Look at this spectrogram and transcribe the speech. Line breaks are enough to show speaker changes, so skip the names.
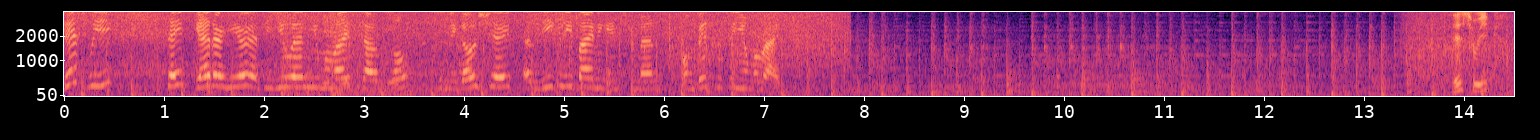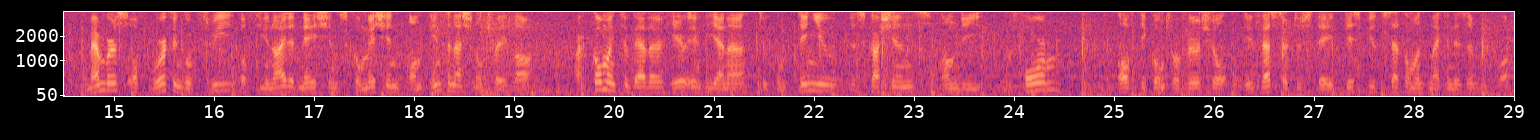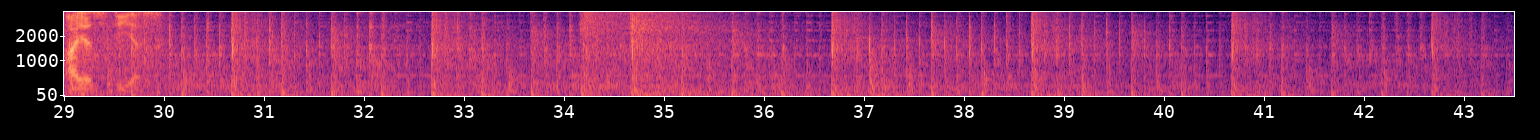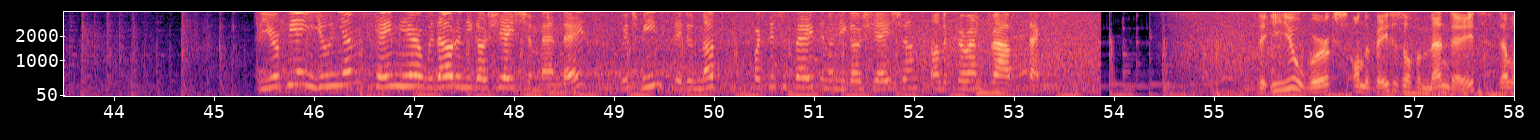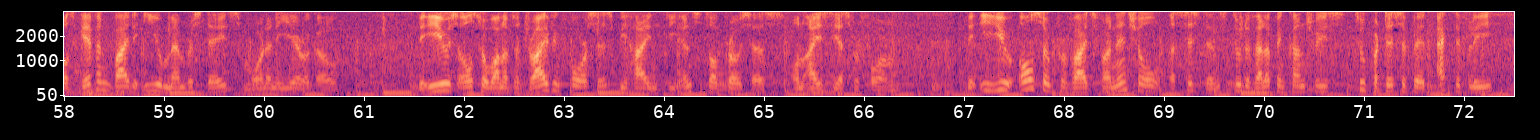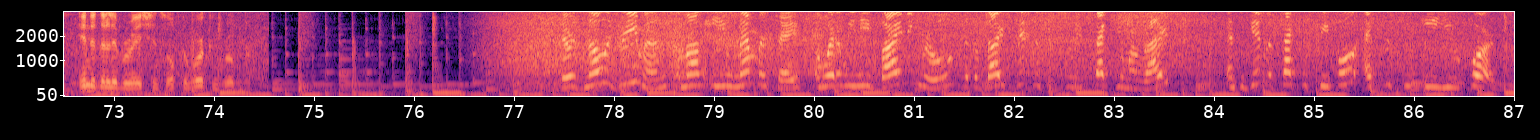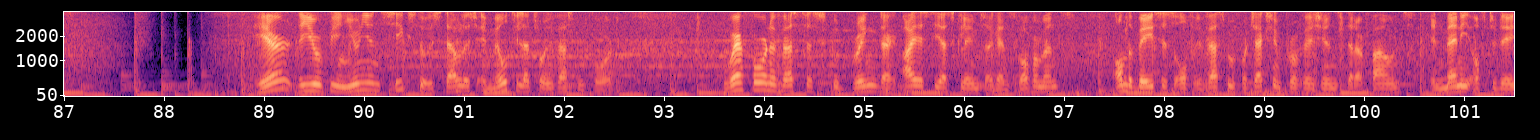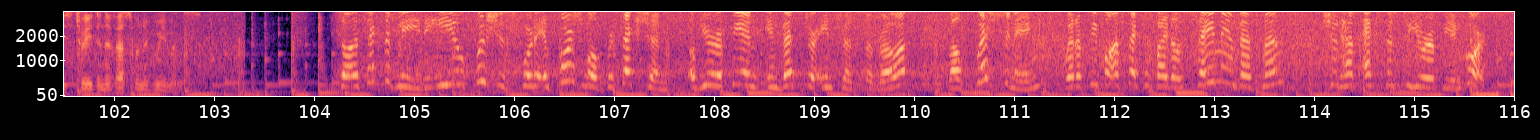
This week, states gather here at the UN Human Rights Council to negotiate a legally binding instrument on business and human rights.
This week, members of Working Group 3 of the United Nations Commission on International Trade Law are coming together here in Vienna to continue discussions on the reform of the controversial Investor to State Dispute Settlement Mechanism or ISDS.
The European Union came here without a negotiation mandate, which means they do not participate in the negotiations on the current draft text.
The EU works on the basis of a mandate that was given by the EU member states more than a year ago. The EU is also one of the driving forces behind the UNCITRAL process on ISDS reform. The EU also provides financial assistance to developing countries to participate actively in the deliberations of the working group.
There is no agreement among EU member states on whether we need binding rules that oblige businesses to respect human rights and to give affected people access to EU courts.
Here, the European Union seeks to establish a multilateral investment court where foreign investors could bring their ISDS claims against governments on the basis of investment protection provisions that are found in many of today's trade and investment agreements.
So effectively, the EU pushes for the enforceable protection of European investor interests abroad, while questioning whether people affected by those same investments should have access to European courts.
